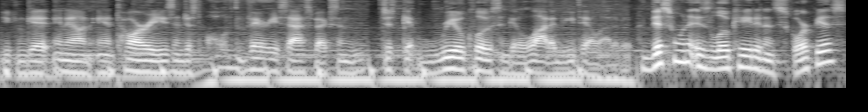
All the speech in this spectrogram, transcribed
You can get in on Antares and just all of the various aspects and just get real close and get a lot of detail out of it. This one is located in Scorpius,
